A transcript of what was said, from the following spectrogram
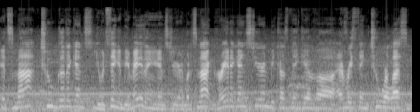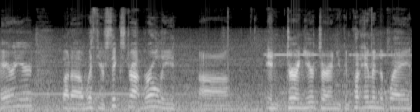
it's not too good against, you would think it'd be amazing against Jiren, but it's not great against Jiren because they give uh, everything two or less barrier. But uh, with your six drop Broly, uh, in during your turn, you can put him into play,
